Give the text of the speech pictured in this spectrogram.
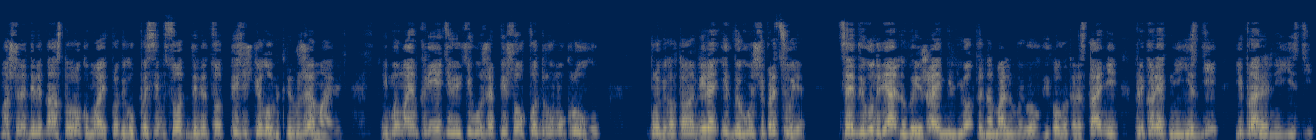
машини 19-го року мають пробігу по 700-900 тисяч кілометрів, вже мають. І ми маємо клієнтів, які вже пішов по другому кругу пробіг автомобіля, і двигун ще працює. Цей двигун реально виїжджає мільйон при нормальному його, його використанні, при коректній їзді і правильній їзді.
